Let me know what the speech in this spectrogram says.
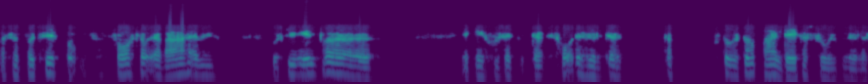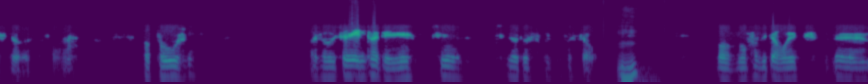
og så på et tidspunkt foreslog jeg bare, at vi måske ændre, jeg kan ikke huske, jeg tror det hed, der, der stod nok bare lækker sulten eller sådan noget, tror jeg, på posen. Og så så ændre det til, til noget, du er sulten for sjov. Mm-hmm. Hvor, hvorfor vi dog ikke øh,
